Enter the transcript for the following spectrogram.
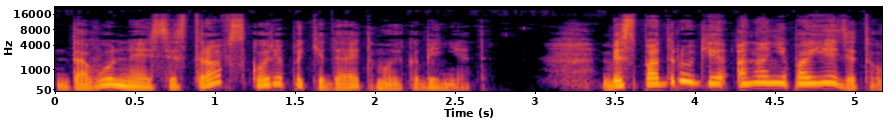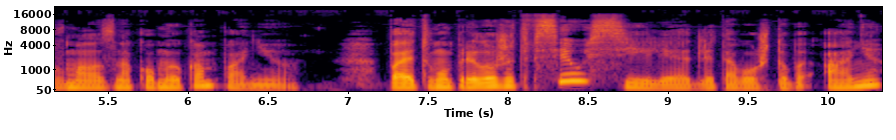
Довольная сестра вскоре покидает мой кабинет. Без подруги она не поедет в малознакомую компанию, поэтому приложит все усилия для того, чтобы Аня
